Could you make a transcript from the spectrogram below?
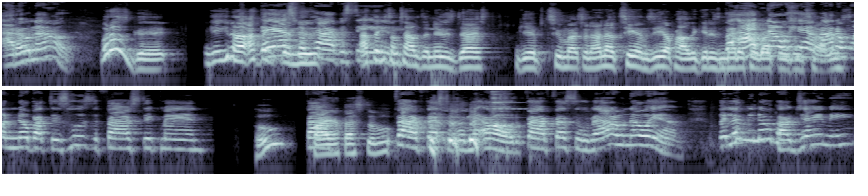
I don't know. well, that's good. You know, I They think the for news. privacy. I think sometimes the news does give too much, and I know TMZ will probably get his But medical I know records. him. I don't want to know about this. Who's the fire stick man? Who? Fire- Fyre Festival. Fyre festival man. Oh, the Fyre festival man. I don't know him. But let me know about Jamie.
